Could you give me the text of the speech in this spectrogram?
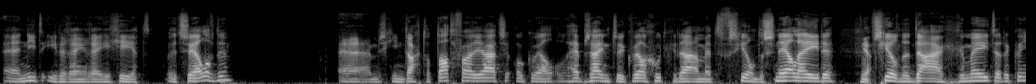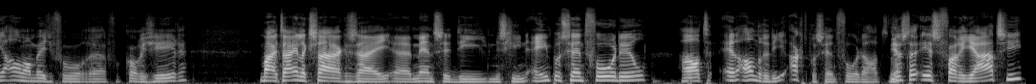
En niet iedereen reageert hetzelfde. Eh, misschien dacht tot dat variatie ook wel. Hebben zij natuurlijk wel goed gedaan met verschillende snelheden, Ja. verschillende dagen gemeten. Daar kun je allemaal een beetje voor, eh, voor corrigeren. Maar uiteindelijk zagen zij eh, mensen die misschien 1% voordeel had en anderen die 8% voordeel had. Ja. Dus er is variatie.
